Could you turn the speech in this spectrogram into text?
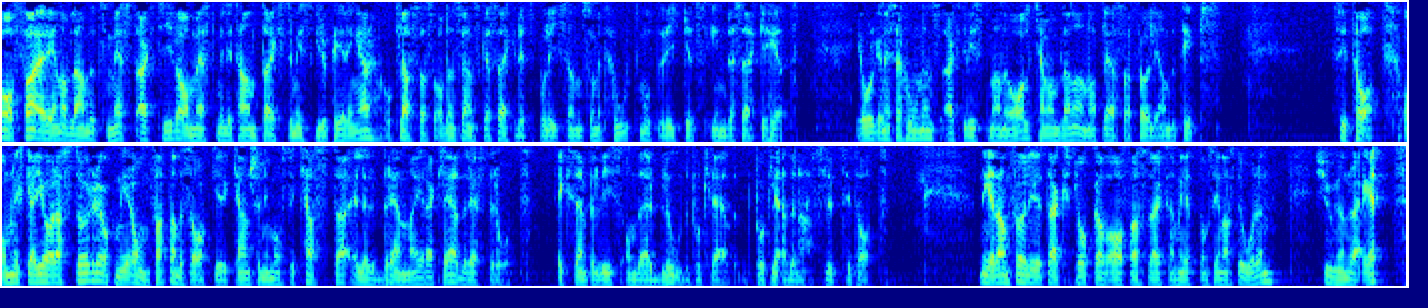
AFA är en av landets mest aktiva och mest militanta extremistgrupperingar och klassas av den svenska säkerhetspolisen som ett hot mot rikets inre säkerhet. I organisationens aktivistmanual kan man bland annat läsa följande tips. Citat. Om ni ska göra större och mer omfattande saker kanske ni måste kasta eller bränna era kläder efteråt. Exempelvis om det är blod på, kläd på kläderna. Slutcitat. Nedan följer ett axplock av AFAs verksamhet de senaste åren. 2001.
